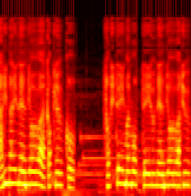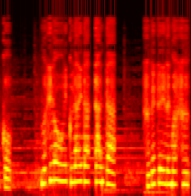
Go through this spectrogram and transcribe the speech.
足りない燃料はあと9個。そして今持っている燃料は10個。むしろ多いくらいだったんだ。すべて入れます。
